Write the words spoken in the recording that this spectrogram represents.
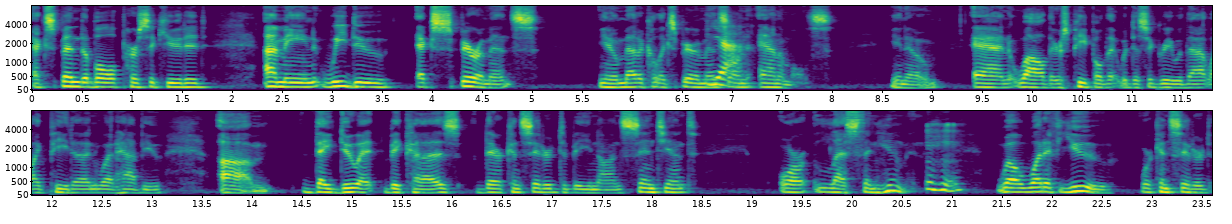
expendable, persecuted. I mean, we do experiments, you know, medical experiments Yeah. on animals, you know, and while there's people that would disagree with that, like PETA and what have you, um, they do it because they're considered to be non sentient or less than human. Well, what if you were considered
